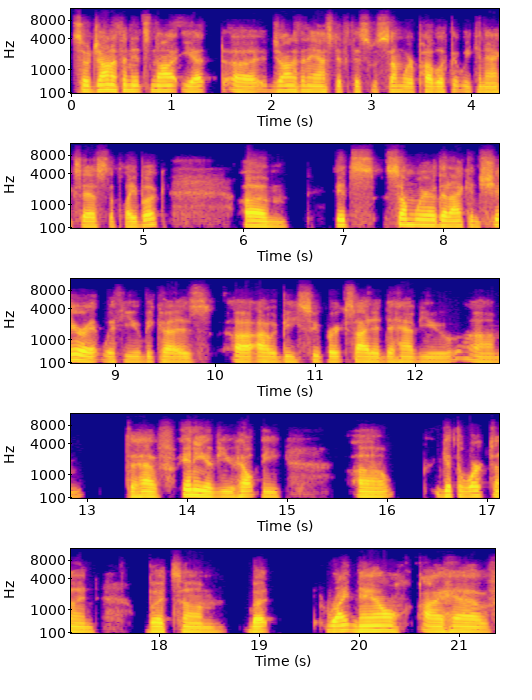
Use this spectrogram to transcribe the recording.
so Jonathan, it's not yet. Uh, Jonathan asked if this was somewhere public that we can access the playbook. Um, it's somewhere that I can share it with you because uh, I would be super excited to have you, um, to have any of you help me uh, get the work done. But um, but right now I have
